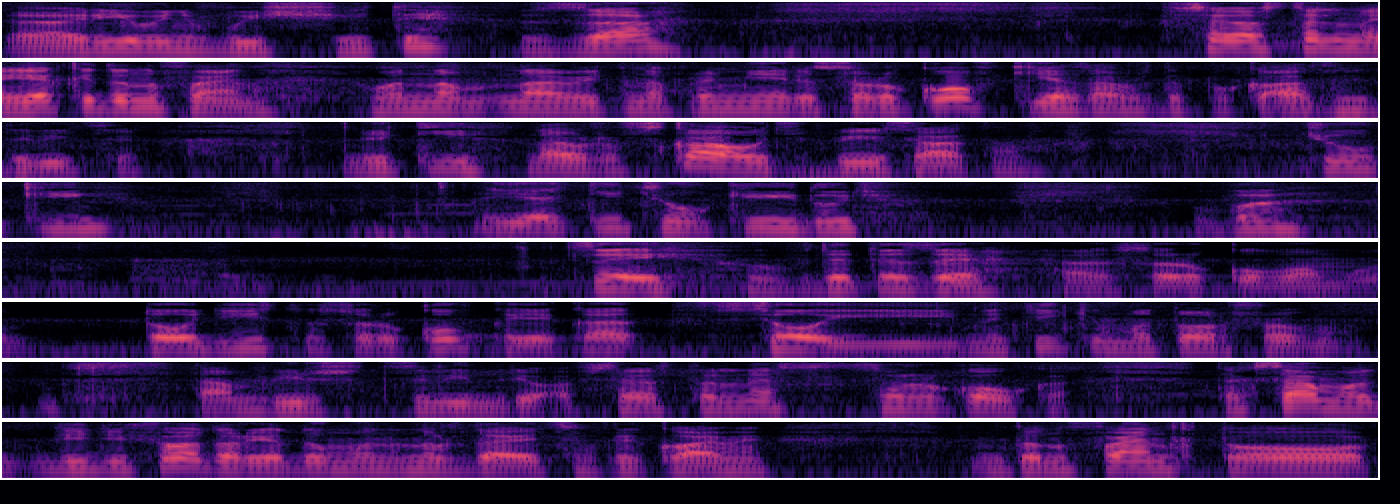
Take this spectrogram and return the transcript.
рівень вищий йти за все остальне, як і Донфен. Вона навіть на прем'єрі 40 я завжди показую, дивіться, які навіть в скауті 50 там чулки, які чулки йдуть в цей в ДТЗ 40-му. То дійсно 40 яка все, і не тільки мотор, що там більше циліндрів, а все остальне 40 Так само діді Федор, я думаю, не нуждається в рекламі. Донфенг, то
